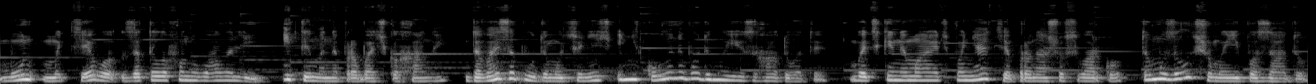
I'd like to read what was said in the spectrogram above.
Мун миттєво зателефонувала Лі. І ти мене пробач, коханий. Давай забудемо цю ніч і ніколи не будемо її згадувати. Батьки не мають поняття про нашу сварку, тому залишимо її позаду.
